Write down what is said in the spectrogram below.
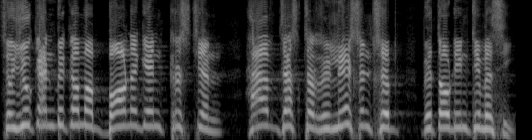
So you can become a born again Christian, have just a relationship without intimacy.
